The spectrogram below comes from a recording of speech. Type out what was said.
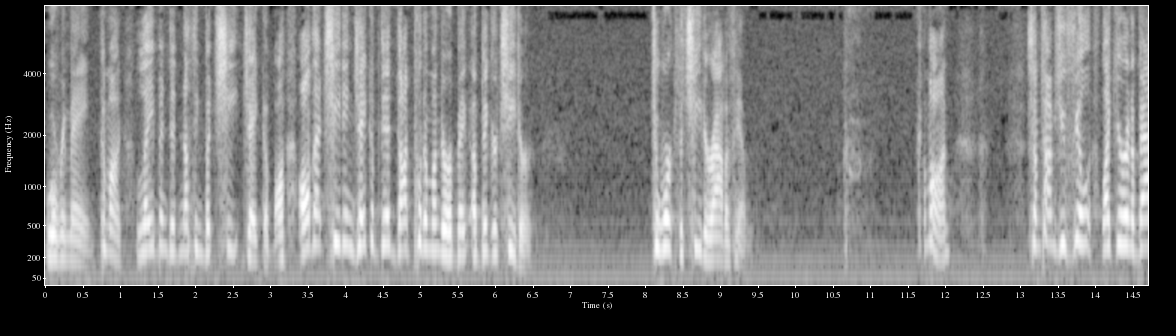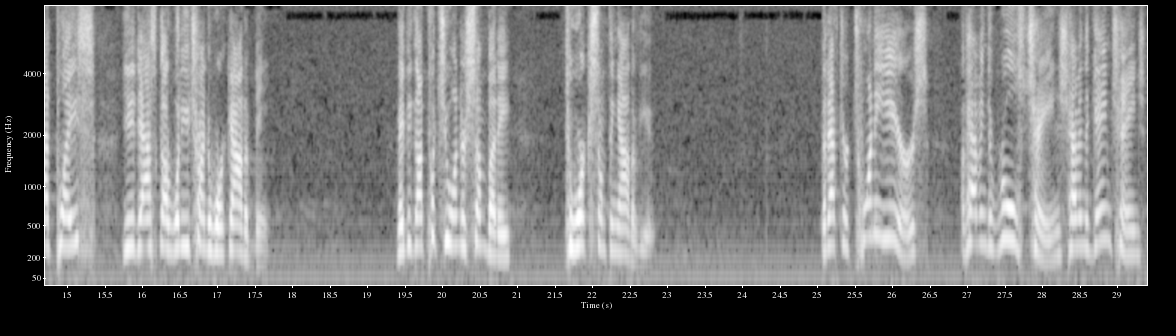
will remain. Come on. Laban did nothing but cheat Jacob. All, all that cheating Jacob did, God put him under a, big, a bigger cheater to work the cheater out of him. Come on. Sometimes you feel like you're in a bad place. You need to ask God, what are you trying to work out of me? Maybe God put you under somebody to work something out of you. But after 20 years, of having the rules change, having the game change,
